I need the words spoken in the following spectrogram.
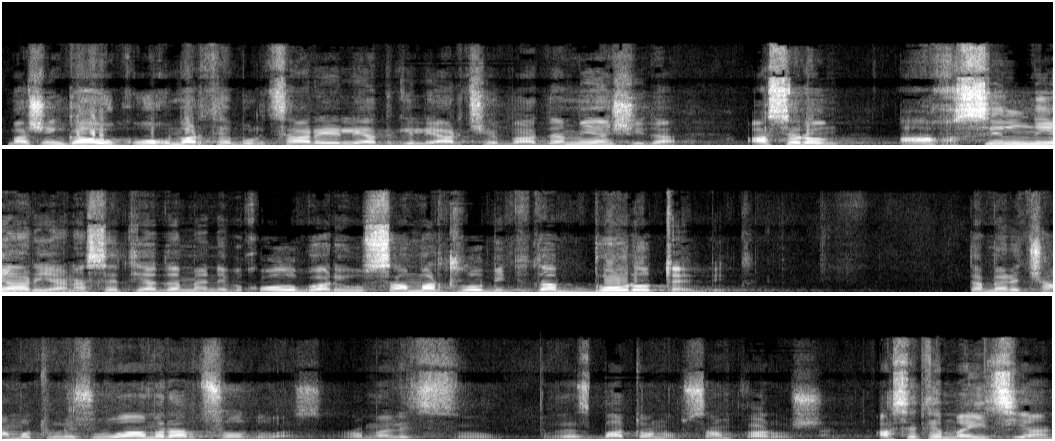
მაშინ გაუკუღმართებული цаრიელი ადგილი არჩება ადამიანში და ასე რომ ახსილნი არიან ასეთი ადამიანები ყოველგვარი უსამართლობით და ბოროტებით. და მე ჩამოთulis უამრავ ცოდვას, რომელიც დღეს ბატონობს სამყაროში. ასეთმა იციან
